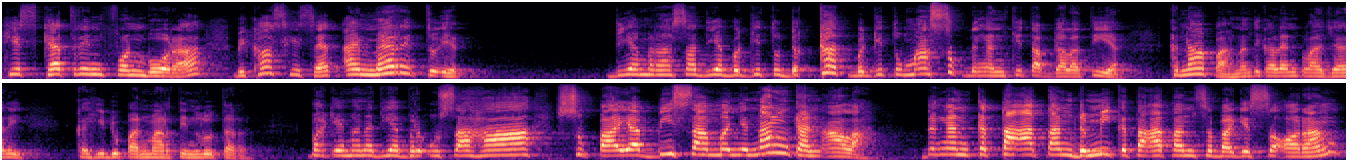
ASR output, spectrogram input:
his Catherine von Bora because he said I'm married to it. Dia merasa dia begitu dekat, begitu masuk dengan kitab Galatia. Kenapa? Nanti kalian pelajari kehidupan Martin Luther. Bagaimana dia berusaha supaya bisa menyenangkan Allah. Dengan ketaatan demi ketaatan sebagai seorang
